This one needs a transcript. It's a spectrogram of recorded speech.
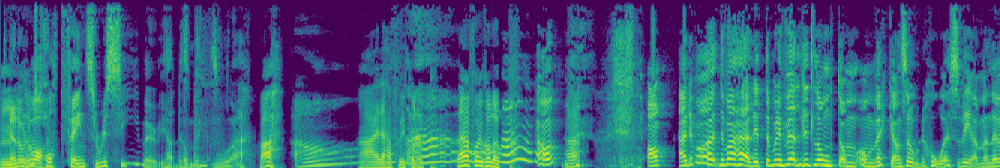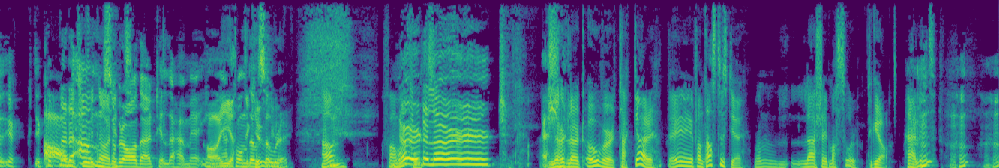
Mm, Eller om det var Hot Faints Receiver vi hade som veckans ord. Va? Ah. Nej, det här får vi kolla upp. Det här får vi kolla upp. Ja. Ja, nej, det, var, det var härligt. Det blev väldigt långt om, om veckans ord, HSV, men jag, jag, jag kopplade Ja, otroligt an så nördigt. bra där till det här med inga Ja, jättekul kondensorer. Ja. Fan vad Nerd alert! Nerd alert over. Tackar. Det är fantastiskt ju. Man lär sig massor, tycker jag. Härligt. Mhm, mhm.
